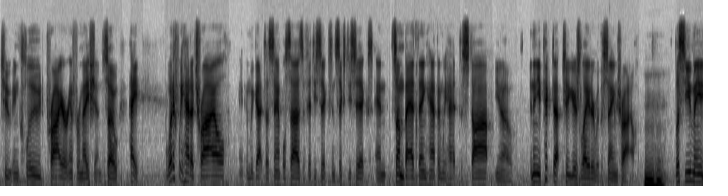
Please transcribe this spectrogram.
to include prior information. So, hey, what if we had a trial and we got to a sample size of 56 and 66 and some bad thing happened, we had to stop, you know, and then you picked up two years later with the same trial. hmm Let's you, me,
